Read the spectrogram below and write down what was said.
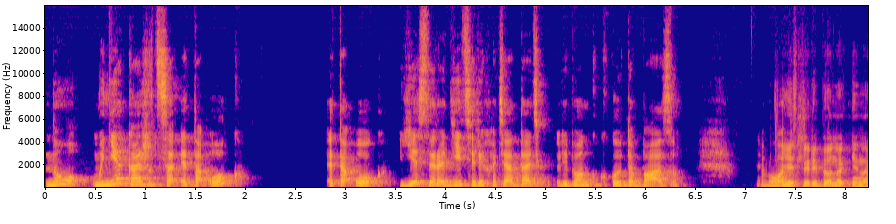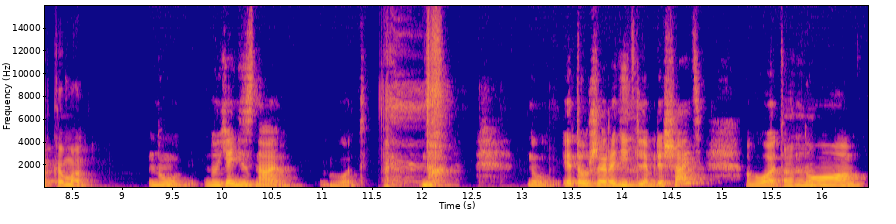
Ну, мне кажется, это ок. Это ок, если родители хотят дать ребенку какую-то базу. Вот. Если ребенок не наркоман. Ну, ну, я не знаю. Вот ну, это уже родителям решать, вот, ага. но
